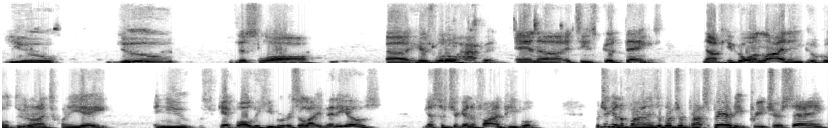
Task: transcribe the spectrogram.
you do this law. Uh, here's what will happen. And uh, it's these good things. Now, if you go online and Google Deuteronomy 28 and you skip all the Hebrew Israelite videos, guess what you're going to find, people? What you're going to find is a bunch of prosperity preachers saying,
